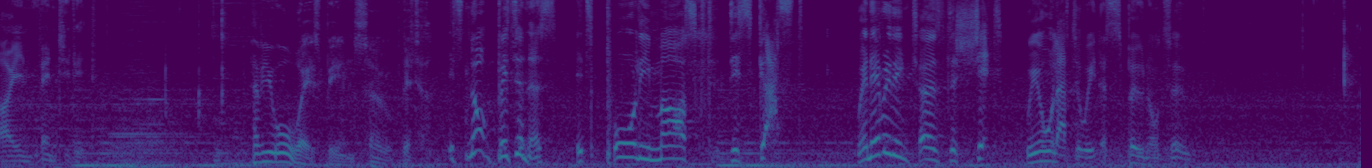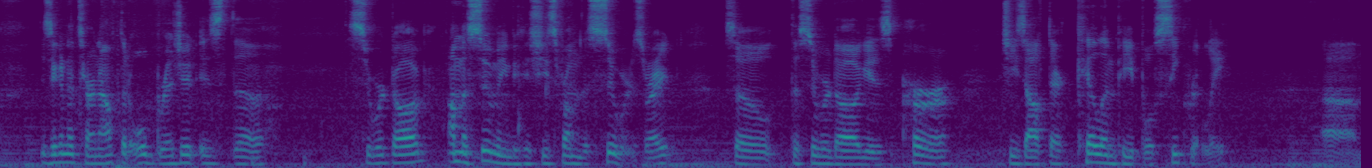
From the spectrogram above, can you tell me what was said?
I invented it. Have you always been so bitter? It's not bitterness, it's poorly masked disgust. When everything turns to shit, we all have to eat a spoon or two. Is it gonna turn out that old Bridget is the sewer dog? I'm assuming because she's from the sewers, right? So the sewer dog is her. She's out there killing people secretly. Um,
